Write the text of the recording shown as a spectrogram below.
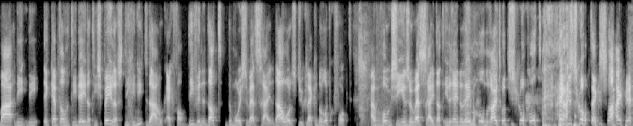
Maar die, die, ik heb dan het idee dat die spelers, die genieten daar ook echt van. Die vinden dat de mooiste wedstrijden. Daar worden ze natuurlijk lekker door opgefokt. En vervolgens zie je in zo'n wedstrijd dat iedereen alleen maar onderuit wordt geschoffeld. En geschopt en geslagen.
